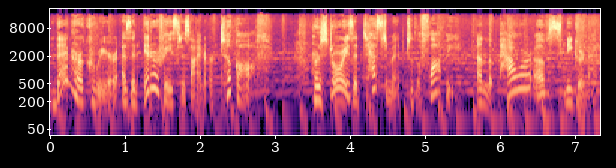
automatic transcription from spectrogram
Then her career as an interface designer took off. Her story is a testament to the floppy and the power of SneakerNet.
